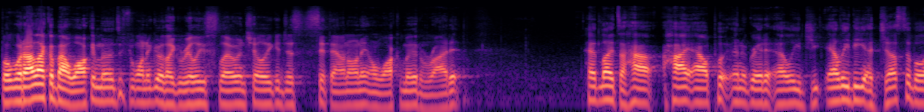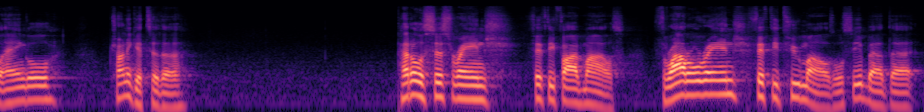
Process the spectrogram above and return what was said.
but what I like about walking modes, if you want to go like really slow and chill, you can just sit down on it on walking mode and ride it. Headlights, a high, high output integrated LED, LED adjustable angle. I'm trying to get to the pedal assist range, 55 miles. Throttle range, 52 miles. We'll see about that.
